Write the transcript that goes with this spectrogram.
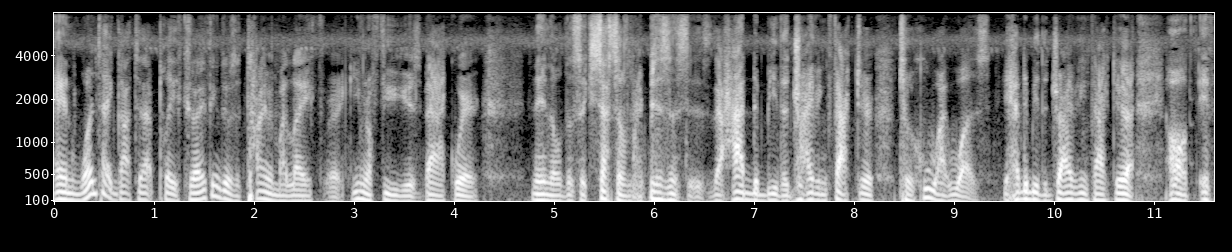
And once I got to that place, because I think there's a time in my life, or even a few years back, where you know the success of my businesses that had to be the driving factor to who I was. It had to be the driving factor that oh, if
